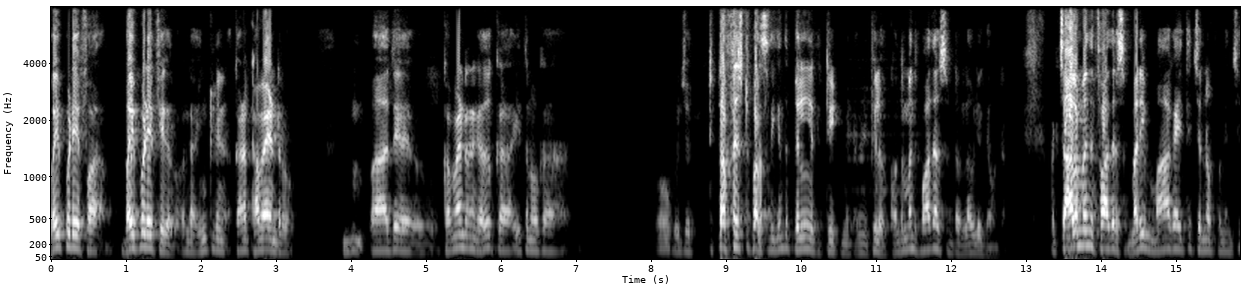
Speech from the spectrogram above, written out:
భయపడే ఫా భయపడే ఫిగర్ అంటే ఇంట్లో కమాండరు అదే కమాండర్ కాదు ఇతను ఒక కొంచెం టఫెస్ట్ పర్సన్ కింద పిల్లలకి ట్రీట్మెంట్ ఫీల్ కొంతమంది ఫాదర్స్ ఉంటారు లవ్లీగా ఉంటారు. బట్ చాలామంది ఫాదర్స్ మరి మాకైతే చిన్నప్పటి నుంచి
